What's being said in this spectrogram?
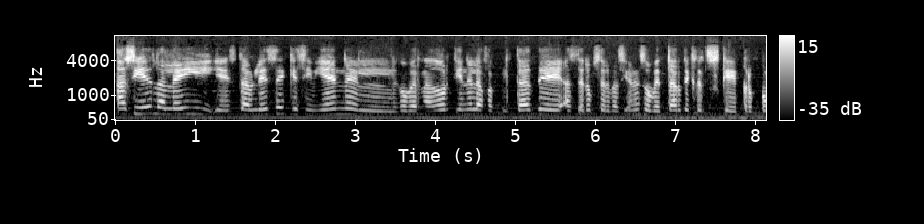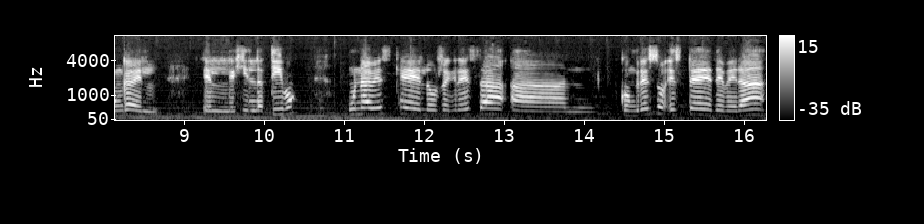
Así es, la ley establece que si bien el gobernador tiene la facultad de hacer observaciones o vetar decretos que proponga el, el legislativo, una vez que los regresa al Congreso, este deberá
